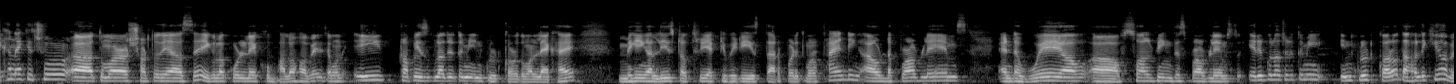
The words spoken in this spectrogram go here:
এখানে কিছু তোমার শর্ত দেওয়া আছে, এগুলো করলে খুব ভালো হবে। যেমন এই টপিকসগুলো যদি তুমি ইনক্লুড করো তোমার লেখায় making a list of three activities তারপরে তোমার finding out the problems and the way of solving this problems তো এগুলো যদি তুমি ইনক্লুড করো, তাহলে কী হবে?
